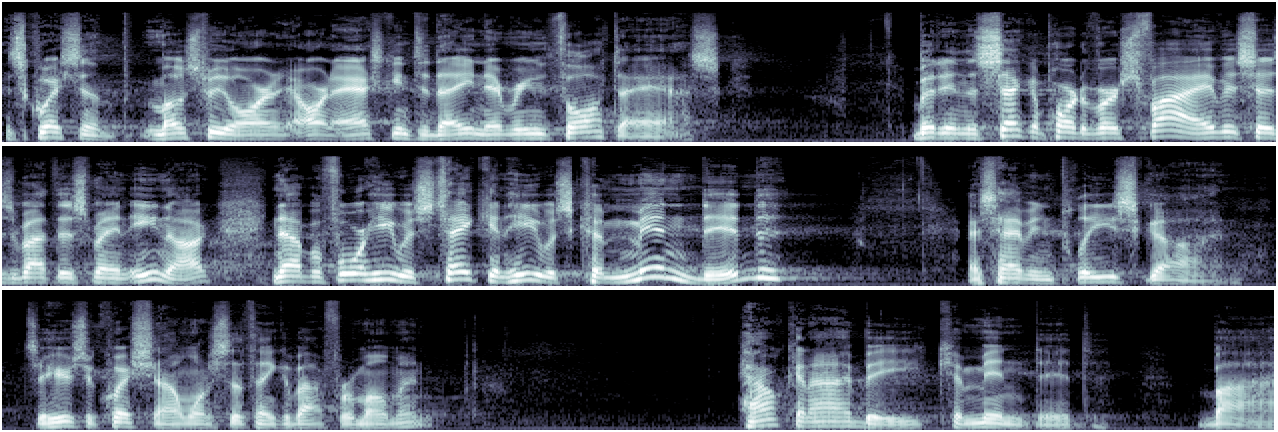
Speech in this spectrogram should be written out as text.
It's a question that most people aren't, aren't asking today, never even thought to ask. But in the second part of verse 5, it says about this man Enoch now, before he was taken, he was commended as having pleased God. So here's a question I want us to think about for a moment How can I be commended by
